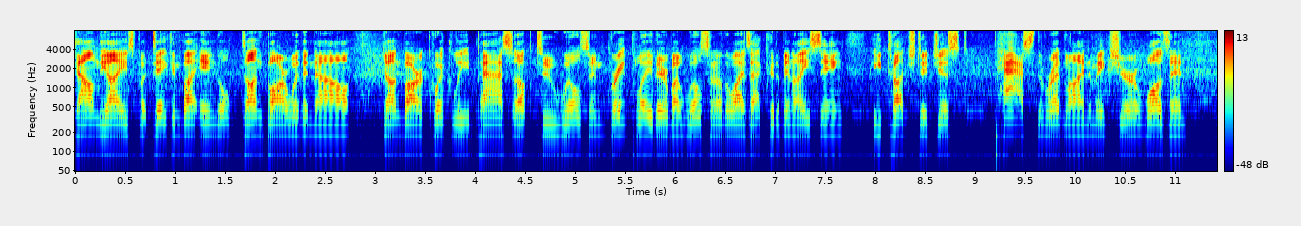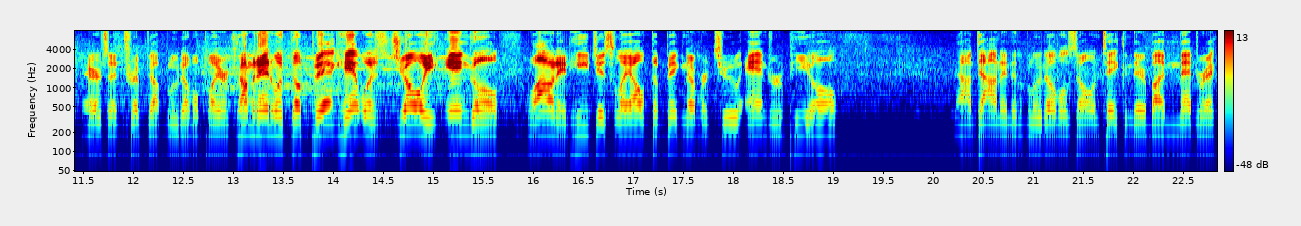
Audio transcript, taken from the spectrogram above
down the ice, but taken by Engel. Dunbar with it now. Dunbar, quick lead pass up to Wilson. Great play there by Wilson. Otherwise, that could have been icing. He touched it just past the red line to make sure it wasn't. There's a tripped up Blue Devil player coming in with the big hit was Joey Engel. Wow, did he just lay out the big number two, Andrew Peel. Now down into the Blue Devil zone, taken there by Medrick.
